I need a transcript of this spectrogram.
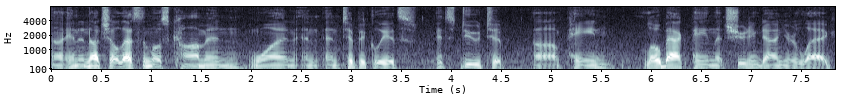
uh, in a nutshell, that's the most common one, and, and typically it's, it's due to uh, pain, low back pain that's shooting down your leg.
